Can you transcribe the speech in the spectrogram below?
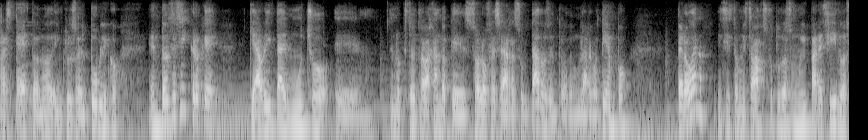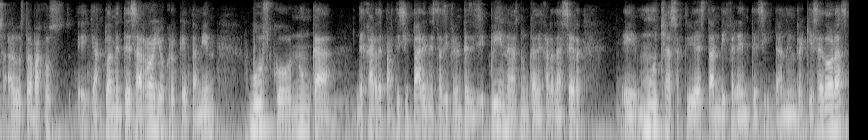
respeto, ¿no? incluso del público. Entonces sí, creo que, que ahorita hay mucho en lo que estoy trabajando que solo ofrecerá resultados dentro de un largo tiempo. Pero bueno, insisto, mis trabajos futuros son muy parecidos a los trabajos eh, que actualmente desarrollo. Creo que también busco nunca dejar de participar en estas diferentes disciplinas, nunca dejar de hacer eh, muchas actividades tan diferentes y tan enriquecedoras.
